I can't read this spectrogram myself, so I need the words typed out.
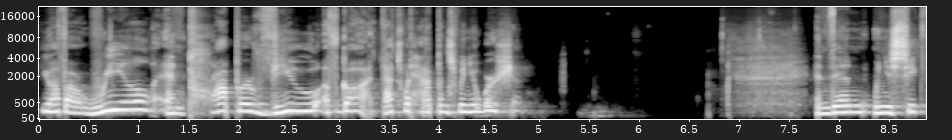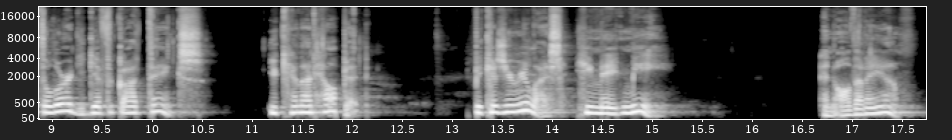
You have a real and proper view of God. That's what happens when you worship. And then when you seek the Lord, you give God thanks. You cannot help it because you realize He made me and all that I am.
